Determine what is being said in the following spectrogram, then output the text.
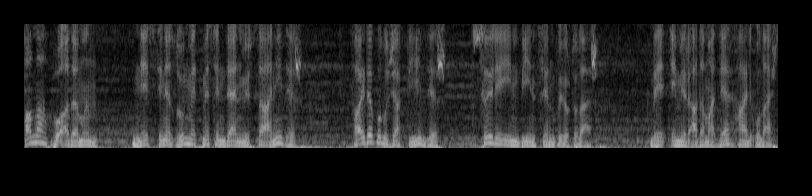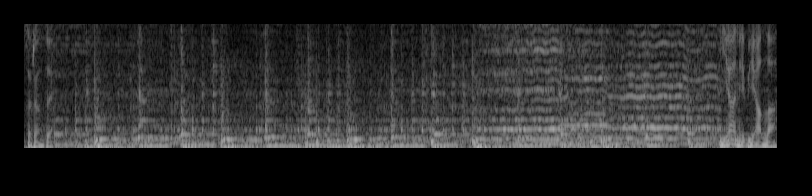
Allah bu adamın nefsine zulmetmesinden müstahanidir. Fayda bulacak değildir. Söyleyin binsin buyurdular. Ve emir adama derhal ulaştırıldı. Ya Nebiallah,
